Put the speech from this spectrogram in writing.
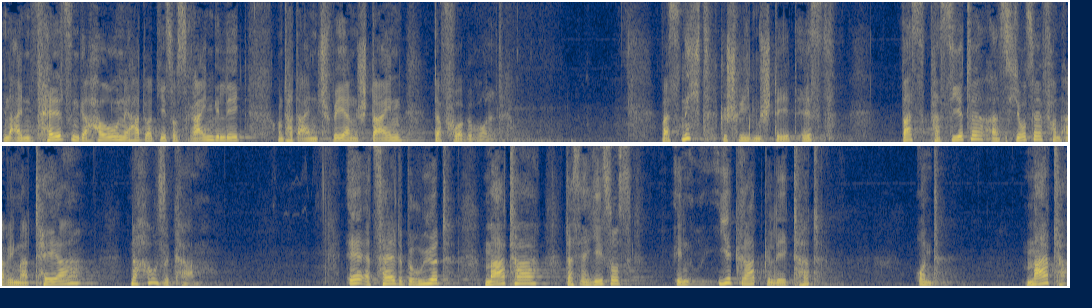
in einen Felsen gehauen. Er hat dort Jesus reingelegt und hat einen schweren Stein davor gerollt. Was nicht geschrieben steht, ist, was passierte, als Josef von Arimathea nach Hause kam. Er erzählte berührt Martha, dass er Jesus in ihr Grab gelegt hat. Und Martha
